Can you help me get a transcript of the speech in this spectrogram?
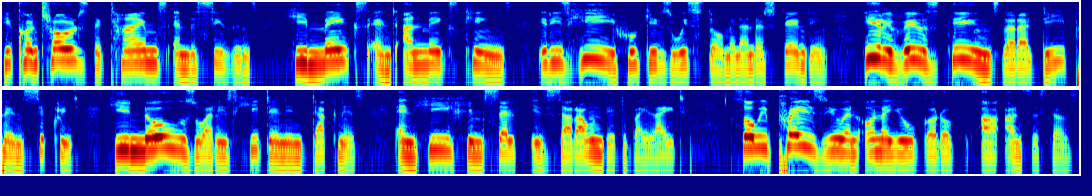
He controls the times and the seasons. He makes and unmakes kings. It is He who gives wisdom and understanding. He reveals things that are deep and secret. He knows what is hidden in darkness, and He Himself is surrounded by light. So we praise you and honor you, God of our ancestors.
